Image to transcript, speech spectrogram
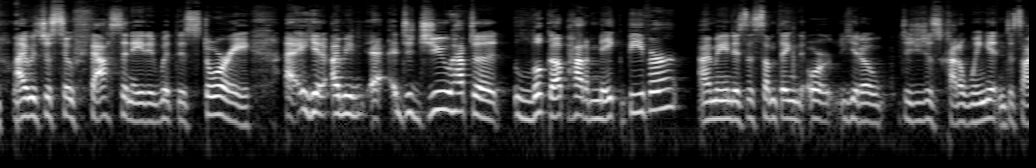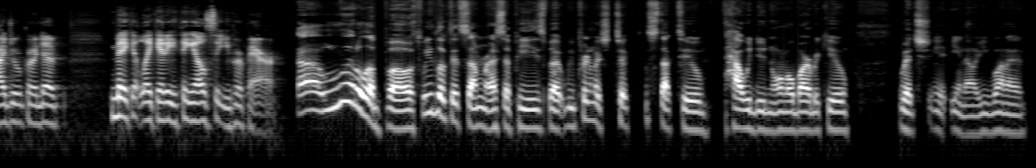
I was just so fascinated with this story. Uh, you know, I mean, uh, did you have to look up how to make beaver? I mean, is this something, or you know, did you just kind of wing it and decide you were going to make it like anything else that you prepare? A little of both. We looked at some recipes, but we pretty much took stuck to how we do normal barbecue, which you know you want to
